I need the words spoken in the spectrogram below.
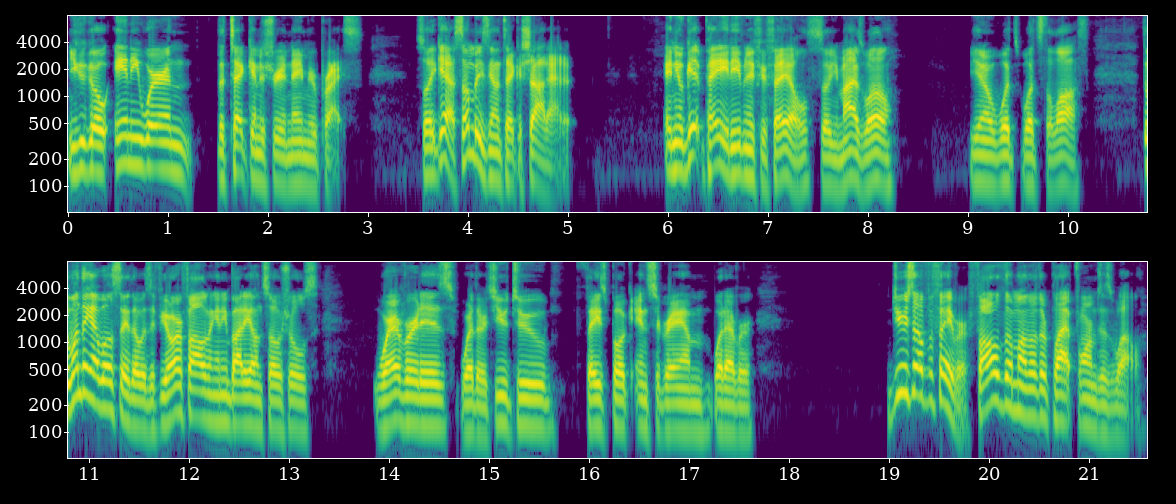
You could go anywhere in the tech industry and name your price. So like, yeah, somebody's gonna take a shot at it. And you'll get paid even if you fail. So you might as well. you know, what's what's the loss? The one thing I will say though is if you are following anybody on socials, wherever it is, whether it's YouTube, Facebook, Instagram, whatever, do yourself a favor. Follow them on other platforms as well.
